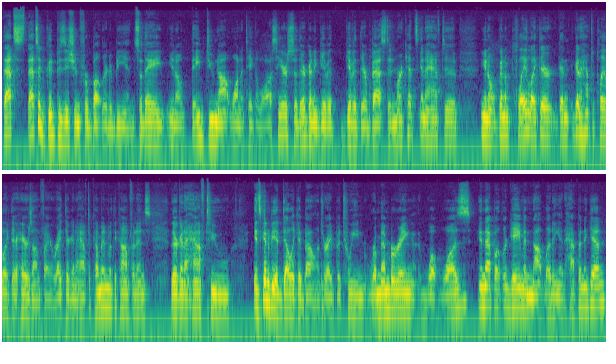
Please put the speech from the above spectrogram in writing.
that's that's a good position for Butler to be in. So they you know they do not want to take a loss here. So they're going to give it give it their best, and Marquette's going to have to you know, going to play like they're going to have to play like their hair's on fire, right? They're going to have to come in with the confidence. They're going to have to. It's going to be a delicate balance, right, between remembering what was in that Butler game and not letting it happen again,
